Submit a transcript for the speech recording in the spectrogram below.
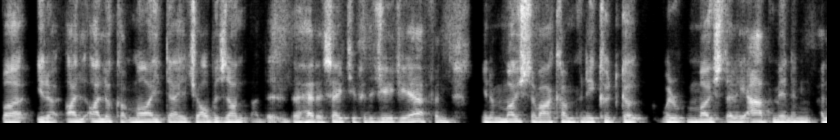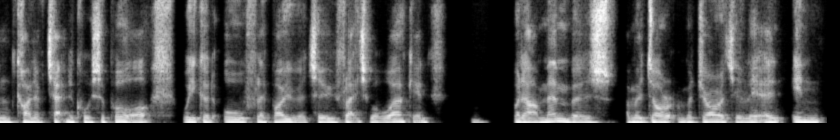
But you know, I, I look at my day job as I'm the, the head of safety for the GGF, and you know, most of our company could go. We're mostly admin and, and kind of technical support. We could all flip over to flexible working but our members are major- majority in, in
